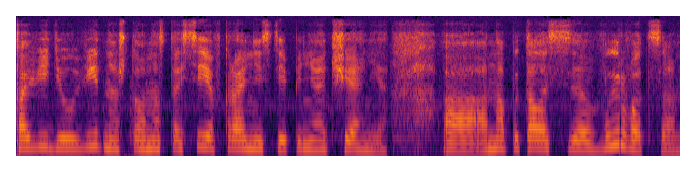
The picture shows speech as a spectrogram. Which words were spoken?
По видео видно, что Анастасия в крайней степени отчаяния. А, Она пыталась э, вырваться,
